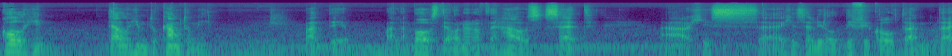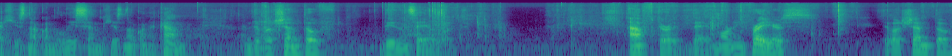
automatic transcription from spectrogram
"Call him, tell him to come to me." But the balabos, the owner of the house, said, uh, "He's uh, he's a little difficult and uh, he's not going to listen. He's not going to come." And the Baal Shem Tov didn't say a word. After the morning prayers, the Baal Shem Tov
